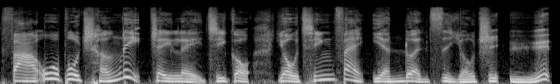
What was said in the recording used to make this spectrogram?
法务部成立这一类机构，有侵犯言论自由之余。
